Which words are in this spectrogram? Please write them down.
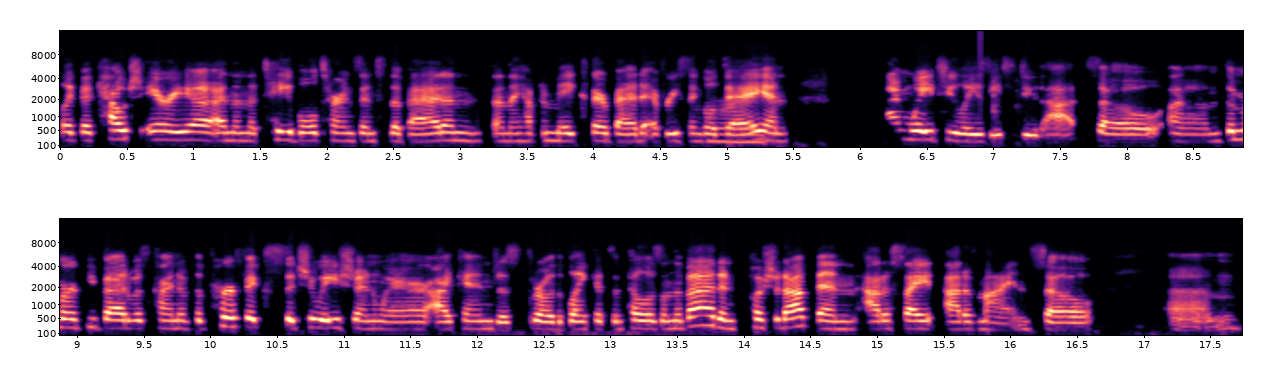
like a couch area and then the table turns into the bed and then they have to make their bed every single right. day and I'm way too lazy to do that. So um, the Murphy bed was kind of the perfect situation where I can just throw the blankets and pillows on the bed and push it up and out of sight, out of mind. So um,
